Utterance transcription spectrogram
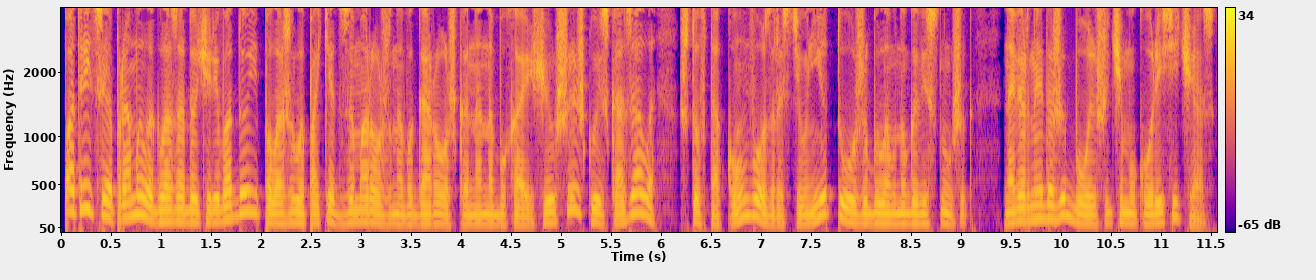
Патриция промыла глаза дочери водой, положила пакет замороженного горошка на набухающую шишку и сказала, что в таком возрасте у нее тоже было много веснушек, наверное, даже больше, чем у Кори сейчас.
